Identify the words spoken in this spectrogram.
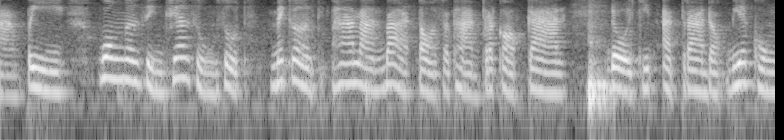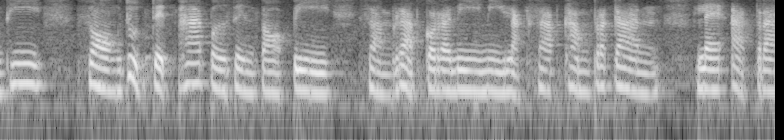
3 ปี วงเงินสินเชื่อสูงสุด ไม่เกิน 15 ล้านบาทต่อสถานประกอบการ โดยคิดอัตราดอกเบี้ยคงที่ 2.75%ต่อปีสำหรับกรณีมีหลักทรัพย์ค้ำประกัน และอัตรา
